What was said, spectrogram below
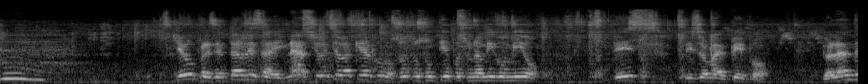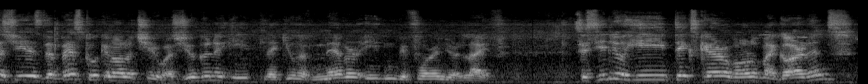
Quiero presentarles a Ignacio. Él se va a quedar con nosotros un tiempo. Es un amigo mío. These, these are my people. Yolanda, she is the best cook in all of Chihuahua. You're gonna eat like you have never eaten before in your life. Cecilio, he takes care of all of my gardens.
